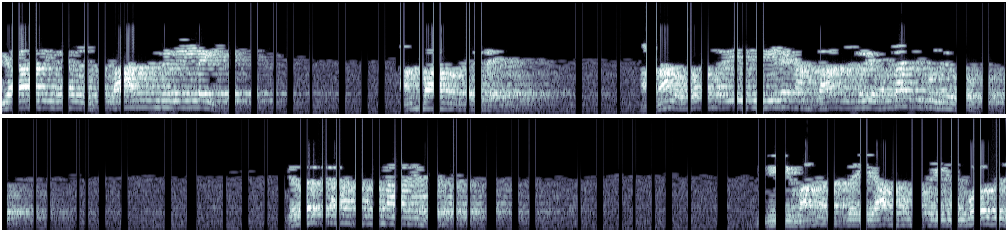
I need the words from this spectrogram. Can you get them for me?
வியாதிகள் காரணங்களில்லை அன்பானவர்களே ஆனால் உலக ரீதியிலே நாம் காரணங்களை உண்டாக்கிக் கொள்கிறோம் எதற்காக நீ மரணத்தை ஞாபகம் செய்யும் போது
